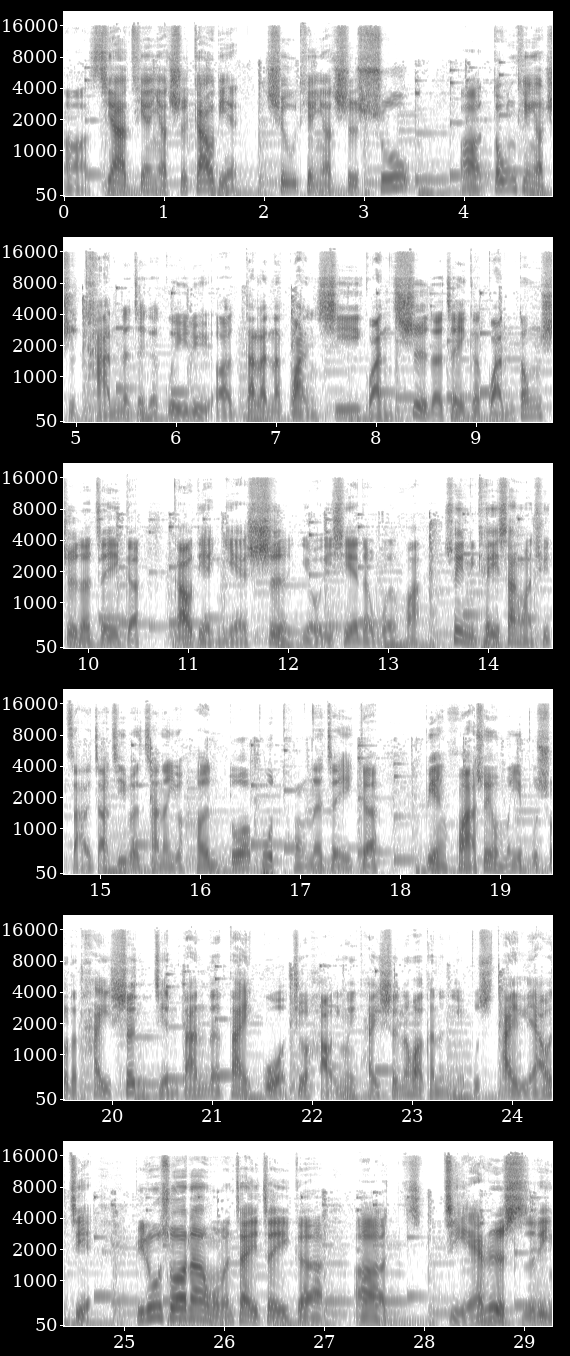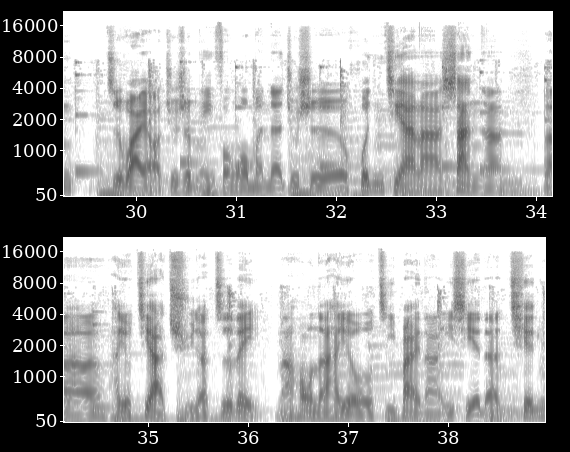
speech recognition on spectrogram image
啊，夏天要吃糕点，秋天要吃酥啊，冬天要吃糖的这个规律啊。当然呢，广西、广式的这个广东式的这个糕点也是有一些的文化，所以你可以上网去找一找，基本上呢有很多不同的这一个。变化，所以我们也不说的太深，简单的带过就好。因为太深的话，可能你也不是太了解。比如说呢，我们在这一个呃节日时令之外哦，就是每逢我们呢就是婚嫁啦、丧啊，呃还有嫁娶的之类，然后呢还有祭拜呢一些的迁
